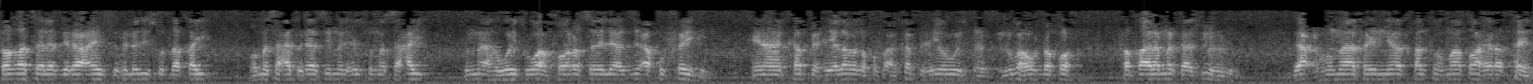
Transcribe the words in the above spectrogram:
Fagasla diraacahi suxuladiisu dhaqay wamasaxa biraasi madaxiisu masaxay uma ahwaytu waan foorarsaday lianzica kufayhi inaan ka bixiyo labada kuf aan ka bixiyo lugaha u dhaqo faqaala markaasuu yihi dachumaa fainii adkaltuhumaa طaahiratayn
